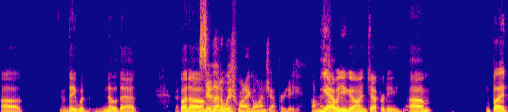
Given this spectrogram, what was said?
uh, they would know that. But um, save that away for when I go on Jeopardy. Yeah, when you go on Jeopardy. Um, but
